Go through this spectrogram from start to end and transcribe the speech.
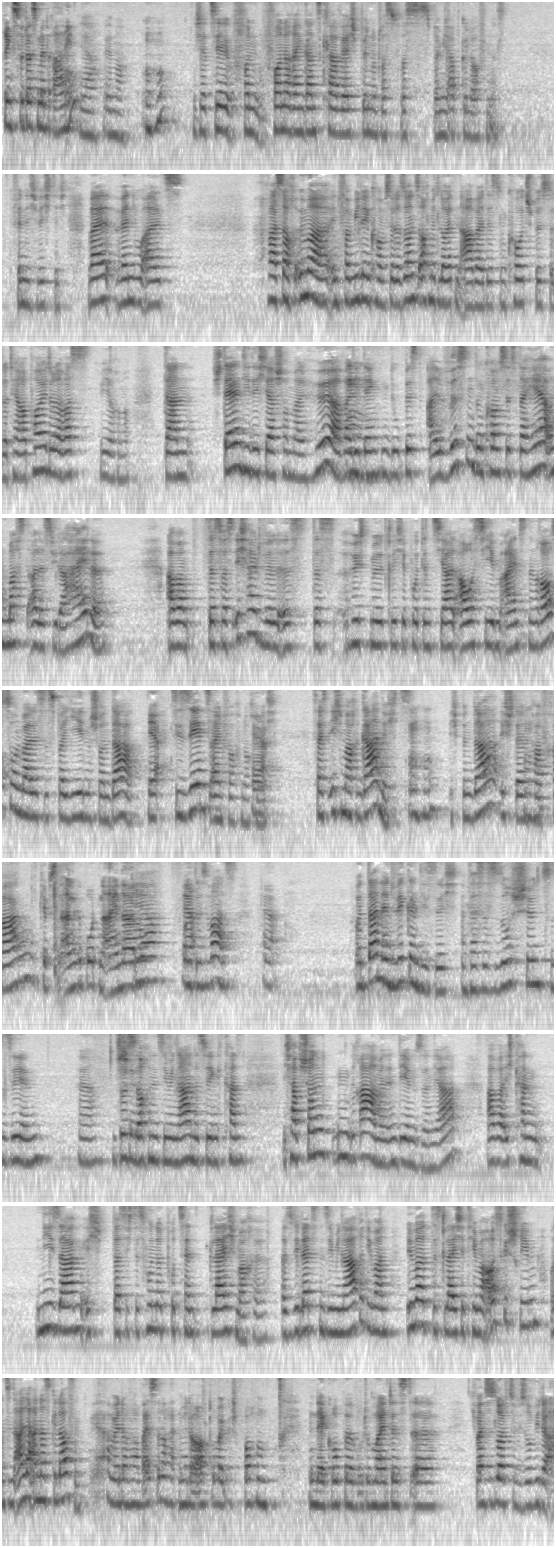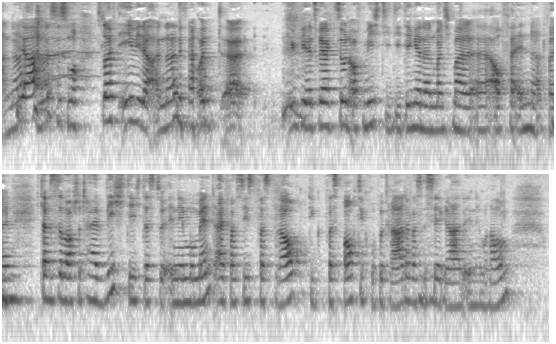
Bringst du das mit rein? Ja, immer. Mhm. Ich erzähle von vornherein ganz klar, wer ich bin und was, was bei mir abgelaufen ist. Finde ich wichtig. Weil wenn du als was auch immer in Familien kommst oder sonst auch mit Leuten arbeitest und Coach bist oder Therapeut oder was, wie auch immer, dann stellen die dich ja schon mal höher, weil die denken, du bist allwissend und kommst jetzt daher und machst alles wieder heile. Aber das, was ich halt will, ist das höchstmögliche Potenzial aus jedem Einzelnen rauszuholen, weil es ist bei jedem schon da. Ja. Sie sehen es einfach noch Ja. nicht. Das heißt, ich mache gar nichts. Ich bin da, ich stelle ein paar Fragen. Gibst ein Angebot, eine Einladung? Ja, und Ja. das war's. ja. Und dann entwickeln die sich. Und das ist so schön zu sehen. Ja. Und so ist es Schön. auch in den Seminaren. Deswegen kann, ich habe schon einen Rahmen in dem Sinn, ja. Aber ich kann nie sagen, ich, dass ich das 100% gleich mache. Also die letzten Seminare, die waren immer das gleiche Thema ausgeschrieben und sind alle anders gelaufen. Ja, haben wir doch noch, weißt du noch, hatten wir doch auch drüber gesprochen in der Gruppe, wo du meintest, äh, ich weiß, es läuft sowieso wieder anders. Ja. ne? Es, ist nur, es läuft eh wieder anders. Und äh, irgendwie als Reaktion auf mich, die die Dinge dann manchmal äh, auch verändert. Weil ich glaube, es ist aber auch total wichtig, dass du in dem Moment einfach siehst, was braucht die, was braucht die Gruppe gerade, was ist hier gerade in dem Raum.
